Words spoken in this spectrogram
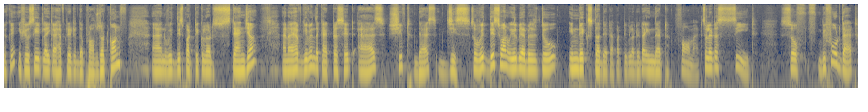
okay? If you see it like i have created the props.conf and with this particular stanza and i have given the character set as shift dash jis. So with this one we will be able to index the data particular data in that format. So let us see it. So before that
